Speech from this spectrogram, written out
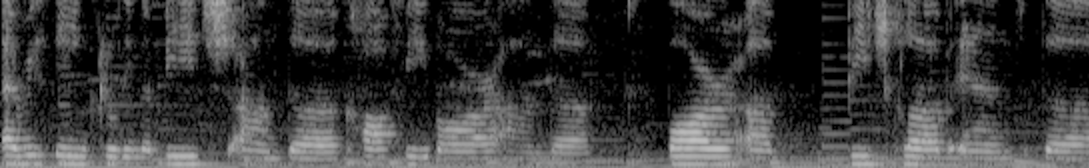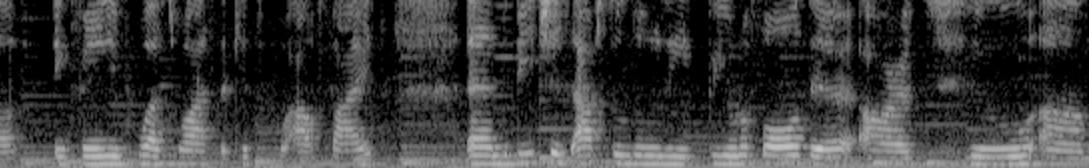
everything, including the beach, um, the coffee bar, and the bar, um, beach club, and the infinity pool, as well as the kids pool outside. And the beach is absolutely beautiful. There are two um,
